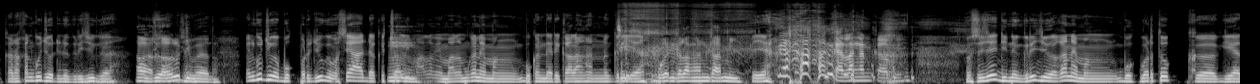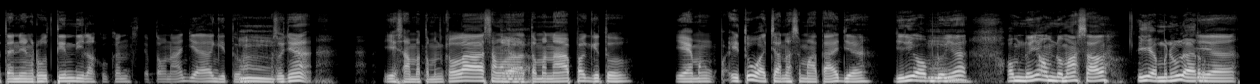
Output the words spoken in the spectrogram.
Karena kan gue juga di negeri juga. Ah, Gua juga kalau lu ngerasain. gimana tuh? Kan gue juga bukber juga. Maksudnya ada kecuali Hmm. malam ya. Malam kan emang bukan dari kalangan negeri ya. Bukan kalangan kami. Iya. kalangan kami. Maksudnya di negeri juga kan emang bukber tuh kegiatan yang rutin dilakukan setiap tahun aja gitu. Hmm. Maksudnya ya sama teman kelas, sama Ya. teman apa gitu. Ya emang itu wacana semata aja. Jadi omdonya omdonya omdo masal. Iya menular. Iya.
